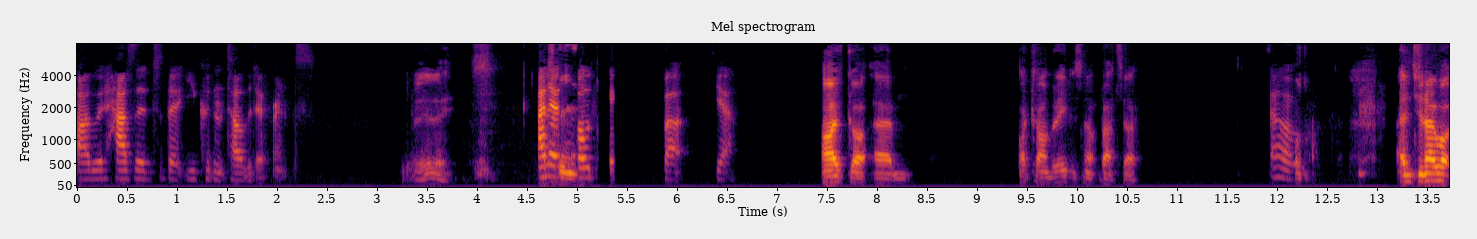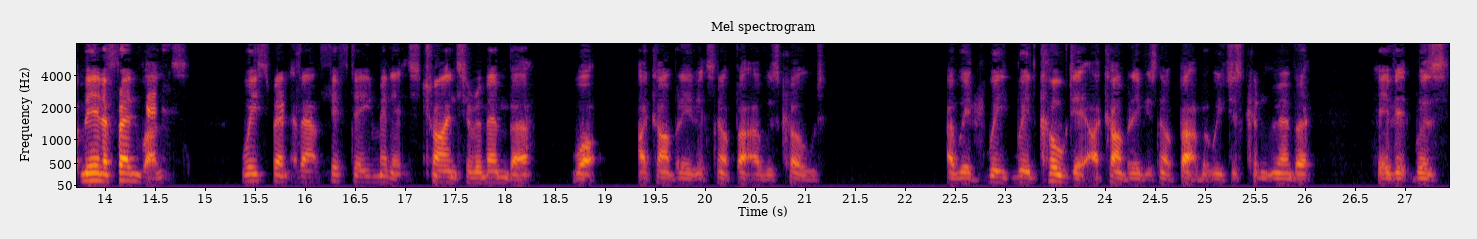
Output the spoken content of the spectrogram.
I would hazard that you couldn't tell the difference. Really? I know See- it's old, but yeah. I've got. um I can't believe it's not butter. Oh, And do you know what? Me and a friend once, we spent about 15 minutes trying to remember what I can't believe it's not butter was called. And we'd, we, we'd called it I can't believe it's not butter, but we just couldn't remember if it was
